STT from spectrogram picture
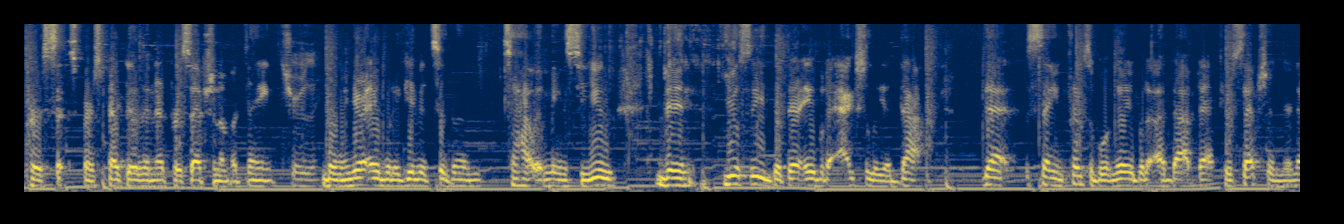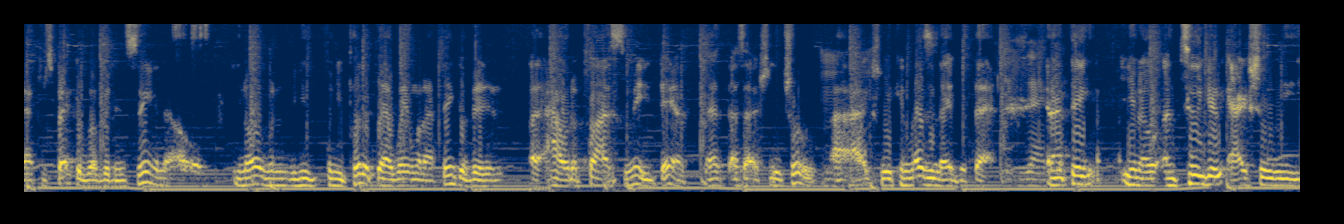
pers- perspective and their perception of a thing. Truly. But when you're able to give it to them to how it means to you, then you'll see that they're able to actually adopt that same principle and they're able to adopt that perception and that perspective of it and seeing that, oh, you know, when, when you when you put it that way, when I think of it and uh, how it applies to me, damn, that, that's actually true. Mm-hmm. I actually can resonate with that. Exactly. And I think, you know, until you actually,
